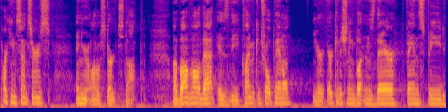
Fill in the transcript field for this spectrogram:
parking sensors, and your auto start stop. Above all that is the climate control panel, your air conditioning buttons there, fan speed,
